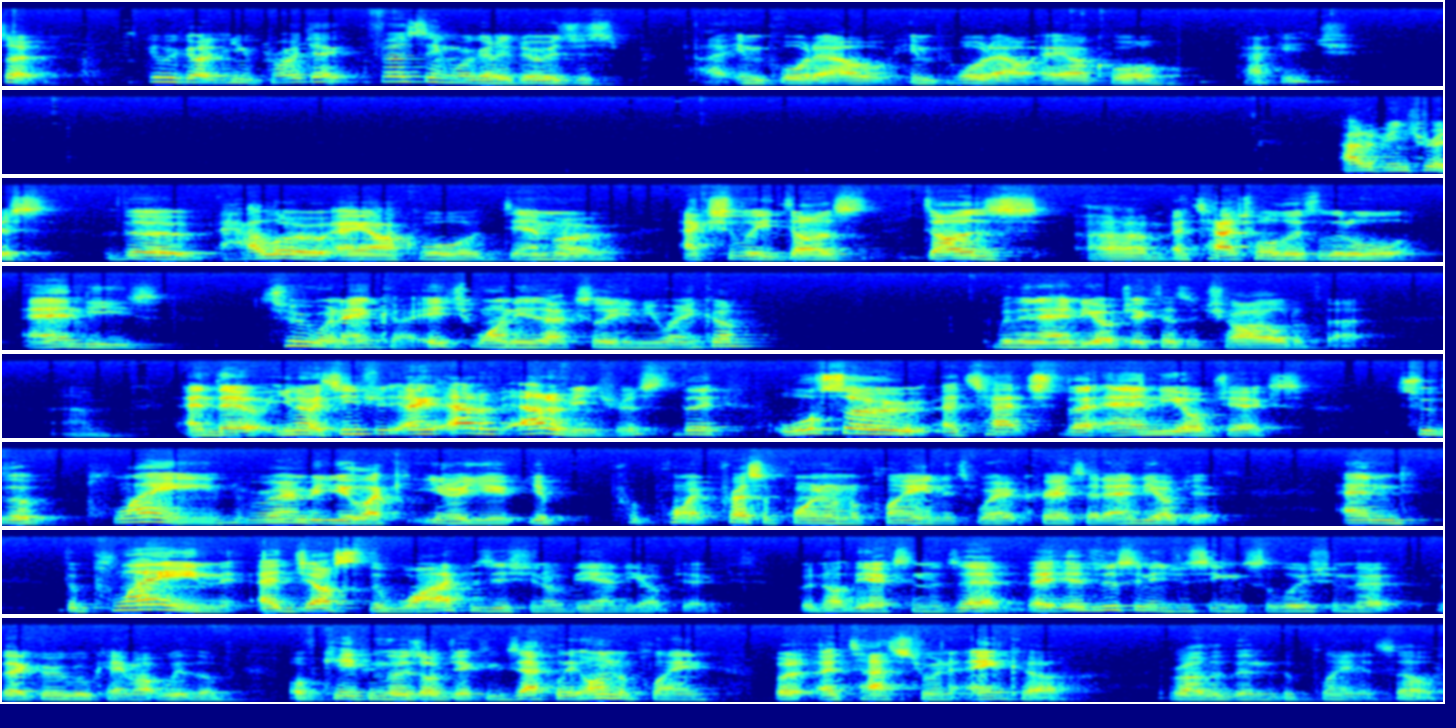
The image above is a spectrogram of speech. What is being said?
So here we've got a new project. First thing we're going to do is just uh, import our import our AR core package. Out of interest, the Hello AR core demo actually does does um, attach all those little Andys to an anchor. Each one is actually a new anchor with an Andy object as a child of that. Um, and they you know, it's interesting, out of, out of interest, they also attach the Andy objects to the plane. Remember you like, you know, you, you point, press a point on the plane, it's where it creates that Andy object. And the plane adjusts the Y position of the Andy object, but not the X and the Z. It was just an interesting solution that, that Google came up with of, of keeping those objects exactly on the plane, but attached to an anchor rather than the plane itself.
